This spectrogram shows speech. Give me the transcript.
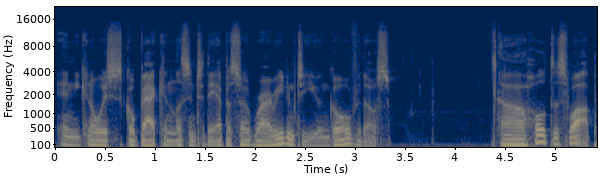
and you can always just go back and listen to the episode where I read them to you and go over those. Uh, hold to swap.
